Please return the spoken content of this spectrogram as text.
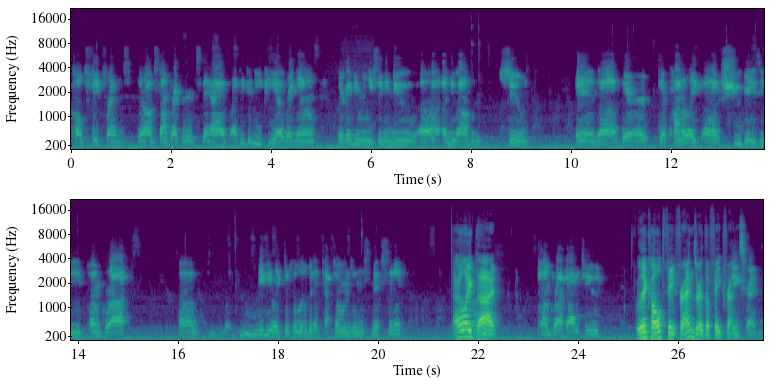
called Fake Friends. They're on Stomp Records. They have I think an EP out right now. They're going to be releasing a new uh, a new album soon, and uh, they're they're kind of like uh, shoegazy punk rock. Uh, maybe like there's a little bit of Deftones and the Smiths in it I like that. punk rock attitude. Were they called Fake Friends or the Fake Friends? Fake friends.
